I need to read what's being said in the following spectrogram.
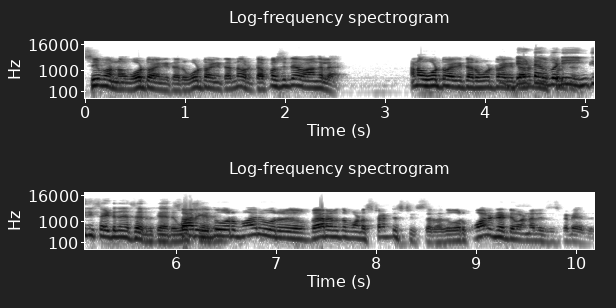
சீமான் ஓட்டு வாங்கிட்டாரு ஓட்டு வாங்கிட்டாருன்னா ஒரு டெபாசிட்டே வாங்கல. ஆனா ஓட்டு வாங்கிட்டாரு ஓட்டு வாங்கிட்டாரு இன்க்ரீஸ் ஆயிட்டு தான் சார் இருக்காரு. சார் இது ஒரு மாதிரி ஒரு வேற விதமான ஸ்டாட்டிஸ்டிக்ஸ் சார். அது ஒரு குவாலிட்டேட்டிவ் அனாலிசிஸ் கிடையாது.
